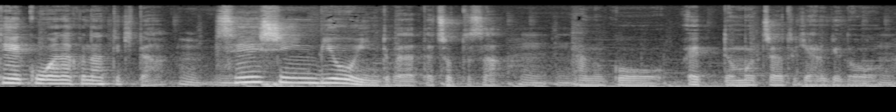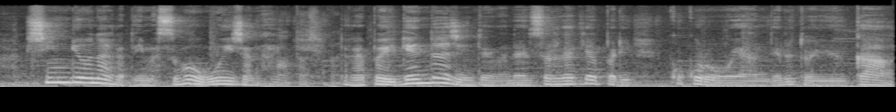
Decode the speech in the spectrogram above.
抵抗がなくなってきた、うんうん。精神病院とかだったらちょっとさ、うんうん。あのこうえって思っちゃう時あるけど、ん心療内科って今すごい多いじゃない、まあ確かに。だからやっぱり現代人っていうのがねそれだけやっぱり心を病んでるというか、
